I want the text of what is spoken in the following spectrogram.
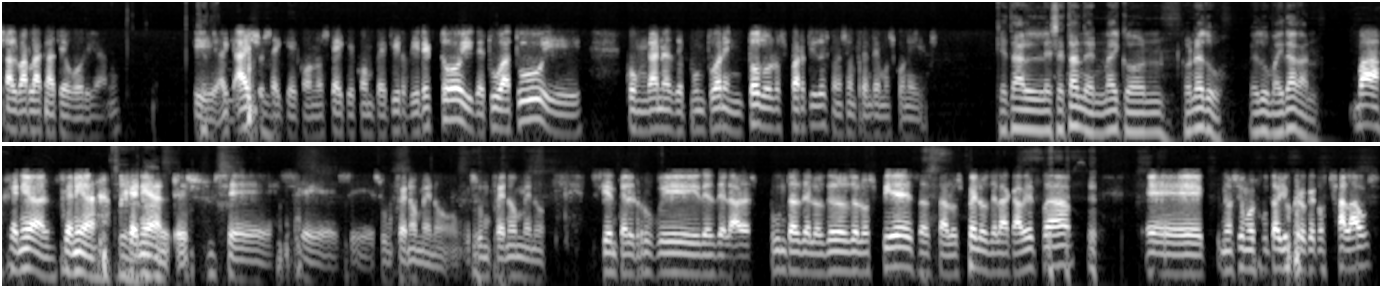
salvar la categoría. Y a esos hay que, con los que hay que competir directo y de tú a tú y con ganas de puntuar en todos los partidos que nos enfrentemos con ellos. ¿Qué tal ese tándem, Mike, con, con Edu, Edu Maidagan? Va, genial, genial, genial. Es, es un fenómeno, es un fenómeno. Siente el rugby desde las puntas de los dedos de los pies hasta los pelos de la cabeza. Eh, nos hemos juntado yo creo que dos chalaos.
